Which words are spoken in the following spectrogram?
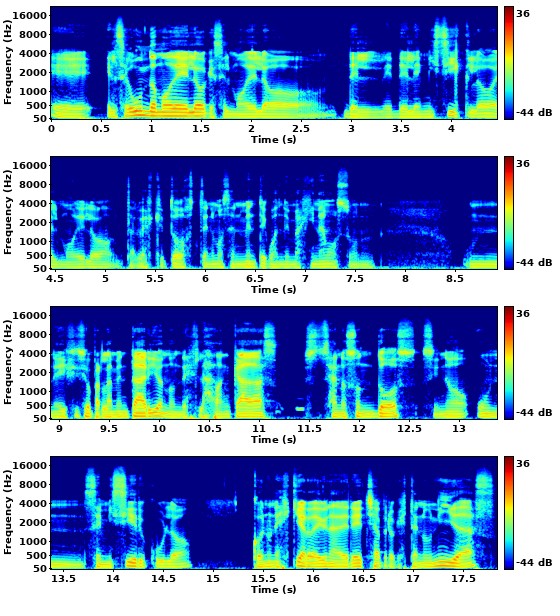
Eh, el segundo modelo, que es el modelo del, hemiciclo, el modelo tal vez que todos tenemos en mente cuando imaginamos un, edificio parlamentario, en donde las bancadas ya no son dos, sino un semicírculo con una izquierda y una derecha, pero que están unidas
